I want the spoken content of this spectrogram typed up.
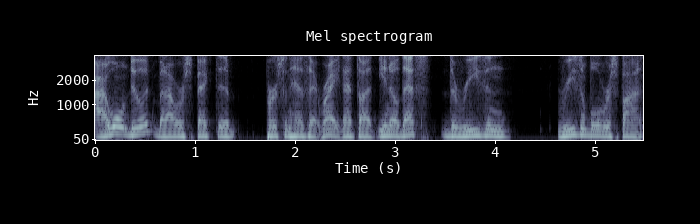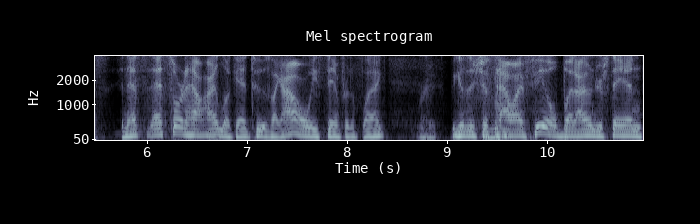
I won't do it, but I'll respect the person has that right. And I thought, you know, that's the reason, reasonable response, and that's that's sort of how I look at it too. It's like I always stand for the flag, Right. Because it's just how I feel. But I understand,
